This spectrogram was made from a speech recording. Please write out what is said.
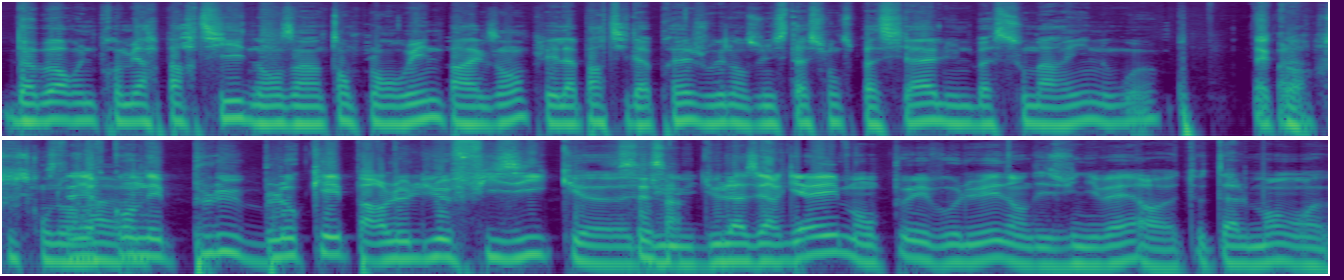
d'abord une première partie dans un temple en ruine par exemple et la partie d'après jouer dans une station spatiale, une base sous-marine ou euh, D'accord. C'est-à-dire qu'on n'est plus bloqué par le lieu physique euh, du, laser game, on peut évoluer dans des univers totalement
